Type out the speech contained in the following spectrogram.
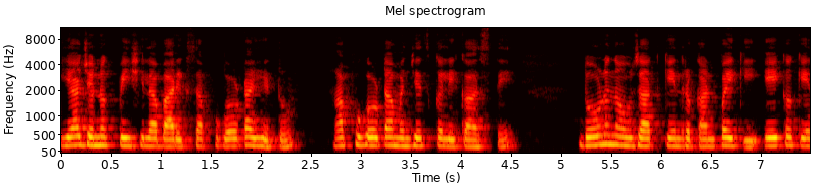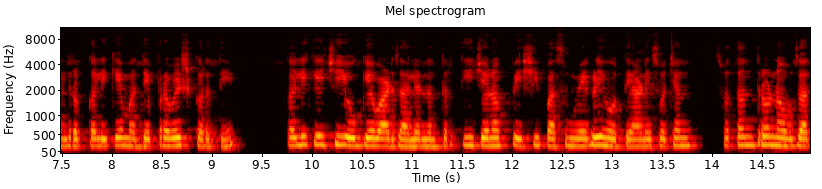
या जनक पेशीला बारीकसा फुगवटा येतो. हा फुगवटा म्हणजेच कलिका असते. दोन नवजात केंद्रकांपैकी एक केंद्रक कलिकेमध्ये प्रवेश करते. कलिकेची योग्य वाढ झाल्यानंतर ती जनक पेशीपासून वेगळी होते आणि स्वचन स्वतंत्र नवजात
